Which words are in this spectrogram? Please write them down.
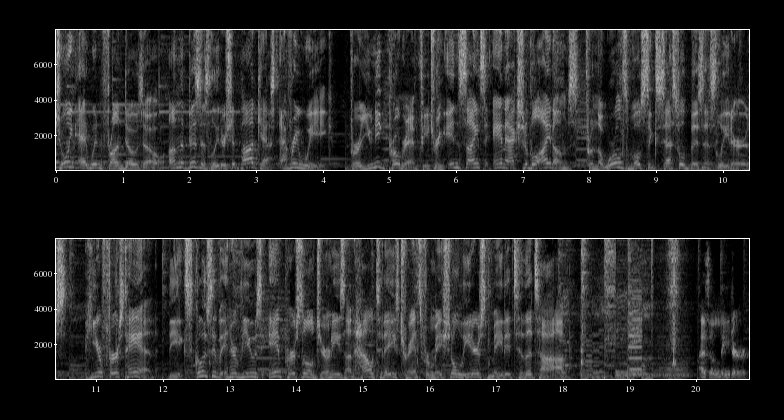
Join Edwin Frondozo on the Business Leadership Podcast every week for a unique program featuring insights and actionable items from the world's most successful business leaders. Hear firsthand the exclusive interviews and personal journeys on how today's transformational leaders made it to the top. As a leader,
